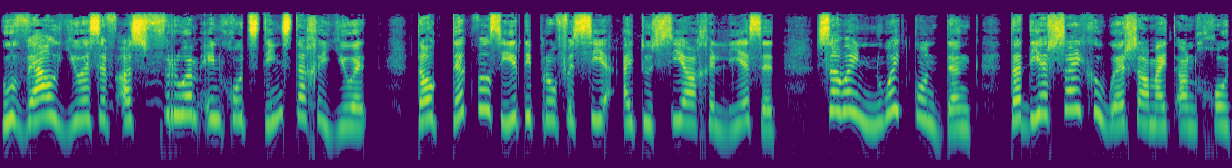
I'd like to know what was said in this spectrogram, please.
Hoewel Josef as vroom en godsdienstige Jood dalk dikwels hierdie profesie uit Hosea gelees het, sou hy nooit kon dink dat deur sy gehoorsaamheid aan God,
